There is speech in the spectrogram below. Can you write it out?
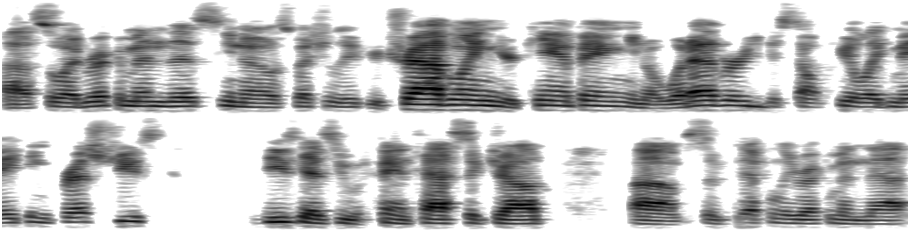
Uh, so I'd recommend this, you know, especially if you're traveling, you're camping, you know, whatever, you just don't feel like making fresh juice. These guys do a fantastic job. Um, so definitely recommend that.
